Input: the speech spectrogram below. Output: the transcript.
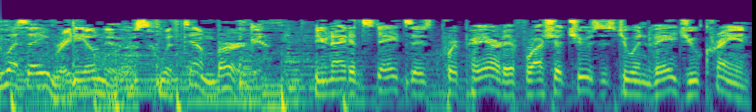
USA Radio News with Tim Berg. The United States is prepared if Russia chooses to invade Ukraine,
